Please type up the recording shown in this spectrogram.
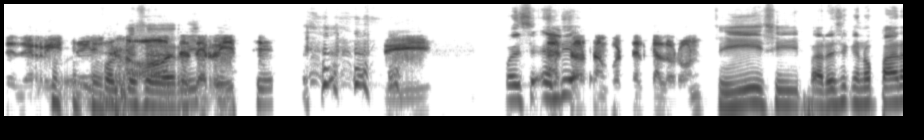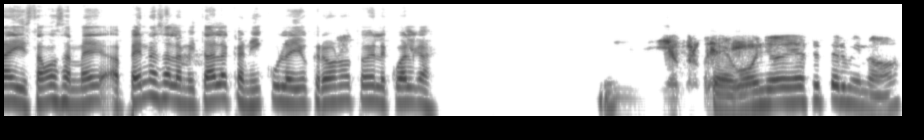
Se derrite. Porque no, se derrite. Se derrite. Sí. Pues el día, tan fuerte el calorón. sí, sí, parece que no para y estamos a apenas a la mitad de la canícula, yo creo, no todavía le cuelga. Yo creo que Según yo ya se terminó.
